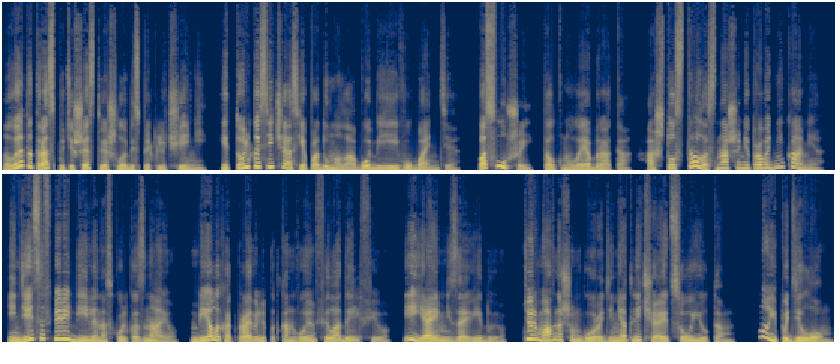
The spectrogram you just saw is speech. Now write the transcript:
В этот раз путешествие шло без приключений. И только сейчас я подумала об Бобби и его банде. «Послушай», — толкнула я брата, «а что стало с нашими проводниками?» Индейцев перебили, насколько знаю. Белых отправили под конвоем в Филадельфию. И я им не завидую. Тюрьма в нашем городе не отличается уютом. Ну и по делам.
